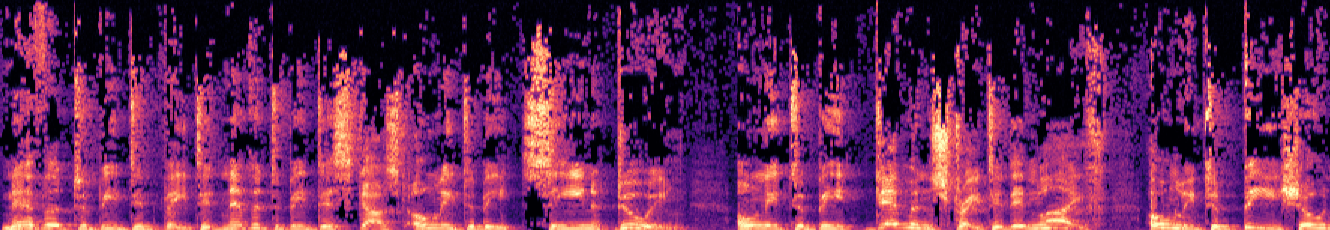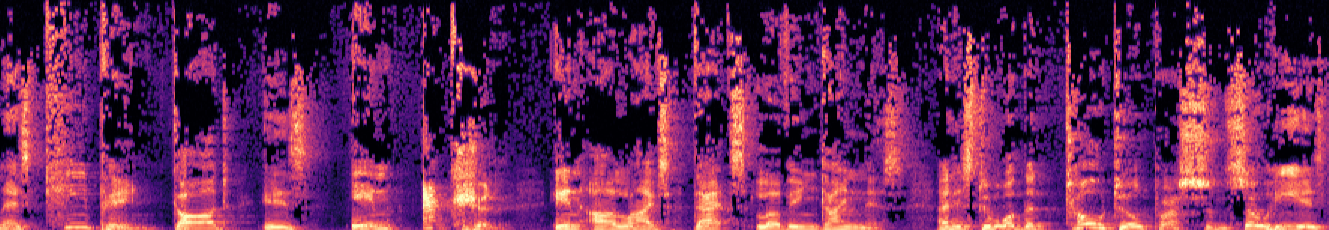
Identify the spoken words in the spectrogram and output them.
Never to be debated, never to be discussed, only to be seen doing, only to be demonstrated in life, only to be shown as keeping. God is in action in our lives. That's loving kindness. And is toward the total person. So he is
